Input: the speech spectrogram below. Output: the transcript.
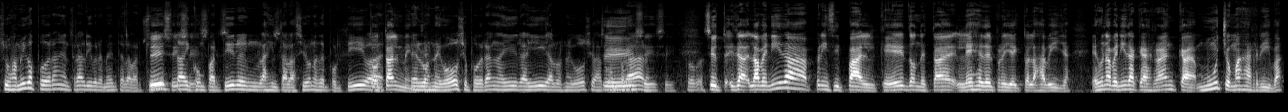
sus amigos podrán entrar libremente a la barquita y compartir en las instalaciones deportivas, en los negocios, podrán ir ahí a los negocios a comprar. Sí, sí. La, la, avenida principal, que es donde está el eje del proyecto, Las Avillas, es una avenida que arranca mucho más arriba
